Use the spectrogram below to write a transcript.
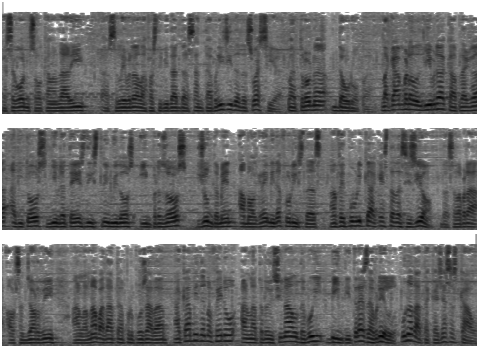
que segons el calendari es celebra la festivitat de Santa Brígida de Suècia, patrona d'Europa. La Cambra del Llibre, que aplega editors, llibreters, distribuïdors i impressors, juntament amb el Gremi de Floristes, han fet pública aquesta decisió de celebrar el Sant Jordi en la nova data proposada a canvi de no fer-ho en la tradicional d'avui 23 d'abril, una data que ja s'escau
